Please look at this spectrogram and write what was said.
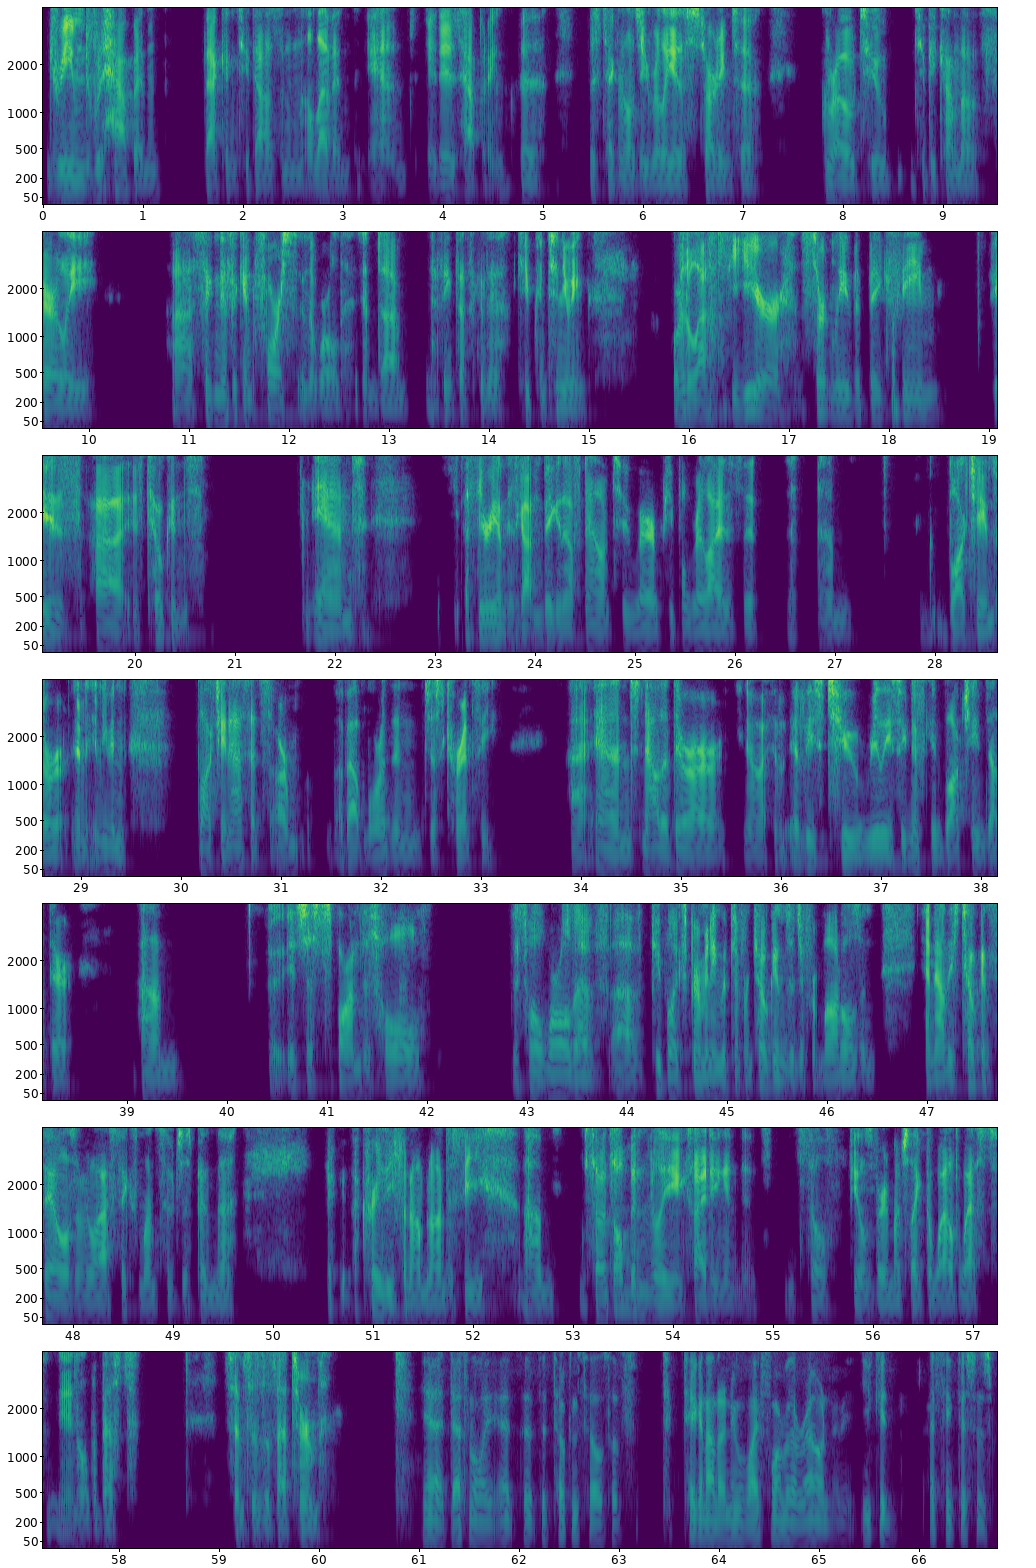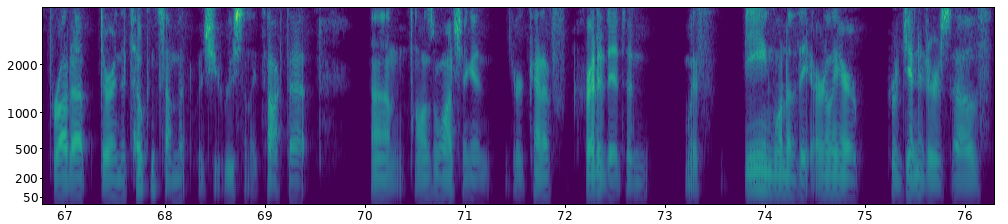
dreamed would happen back in 2011, and it is happening. The, this technology really is starting to grow to to become a fairly uh, significant force in the world, and um, I think that's going to keep continuing. Over the last year, certainly the big theme is uh, is tokens, and Ethereum has gotten big enough now to where people realize that um, blockchains are and, and, even blockchain assets are about more than just currency. Uh, and now that there are, you know, at, at, least two really significant blockchains out there, um, it's just spawned this whole this whole world of of people experimenting with different tokens and different models and and now these token sales over the last six months have just been the a crazy phenomenon to see. Um, so it's all been really exciting, and it still feels very much like the Wild West in all the best senses of that term. Yeah, definitely. Uh, the, the token sales have t- taken on a new life form of their own. I mean, you could. I think this was brought up during the Token Summit, which you recently talked at um, I was watching it. You're kind of credited and with being one of the earlier progenitors of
